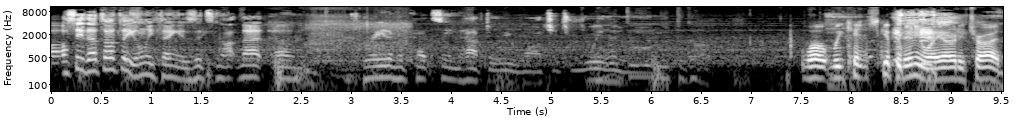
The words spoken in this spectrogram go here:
I'll see. That's not the only thing. Is it's not that um, great of a cutscene to have to rewatch. It's really. Well, we can't skip it anyway. I already tried.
